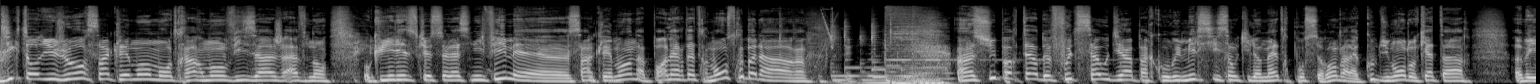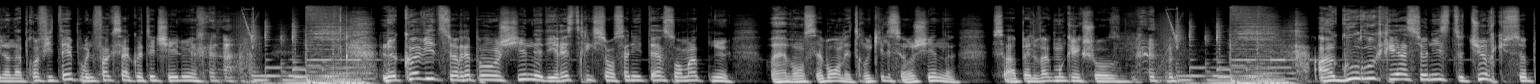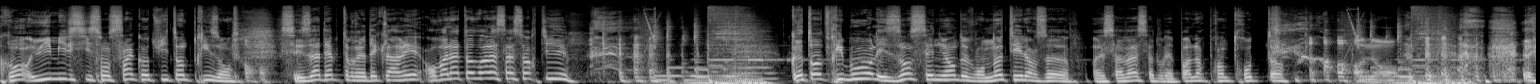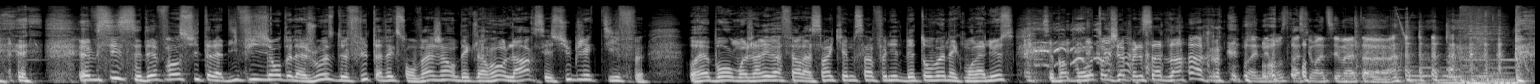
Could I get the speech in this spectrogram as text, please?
Dicton du jour, Saint Clément montre rarement visage avenant. Aucune idée de ce que cela signifie, mais euh, Saint Clément n'a pas l'air d'être monstre bonnard. Un supporter de foot saoudien a parcouru 1600 km pour se rendre à la Coupe du Monde au Qatar. Il en a profité pour une fois que c'est à côté de chez lui. Le Covid se répand en Chine et des restrictions sanitaires sont maintenues. Ouais, bon, c'est bon, on est tranquille, c'est en Chine. Ça rappelle vaguement quelque chose. Un gourou créationniste turc se prend 8658 ans de prison. Ses adeptes auraient déclaré On va l'attendre à sa sortie. Canton de Fribourg, les enseignants devront noter leurs heures. Ouais, ça va, ça devrait pas leur prendre trop de temps. Oh non M6 se défend suite à la diffusion de la joueuse de flûte avec son vagin en déclarant l'art c'est subjectif. Ouais bon, moi j'arrive à faire la cinquième symphonie de Beethoven avec mon anus. C'est pas pour autant que j'appelle ça de l'art. Pas une démonstration un de ces matins. hein.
